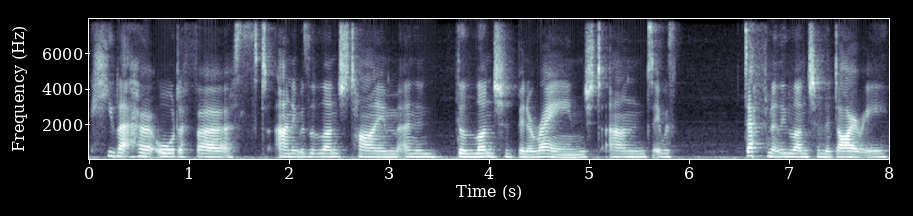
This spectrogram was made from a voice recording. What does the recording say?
he let her order first, and it was a lunchtime, and the lunch had been arranged, and it was definitely lunch in the diary.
